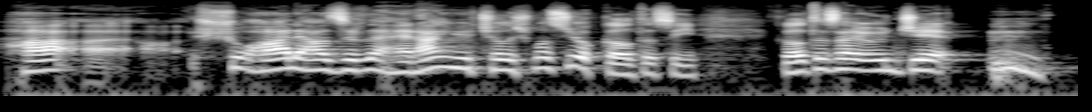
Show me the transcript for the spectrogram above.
Ha, şu hali hazırda herhangi bir çalışması yok Galatasaray'ın. Galatasaray önce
